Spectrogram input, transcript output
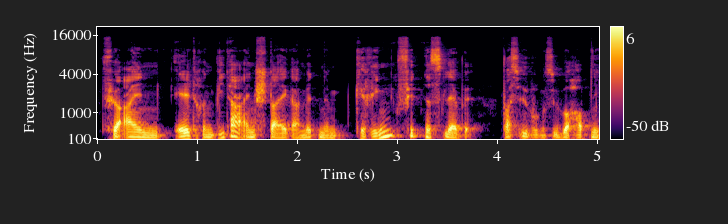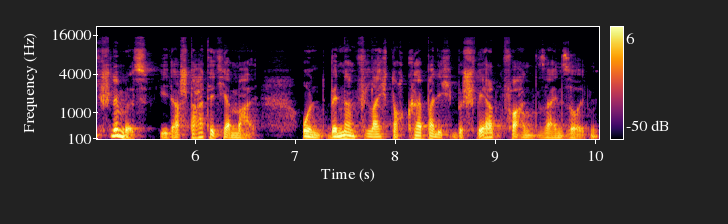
Für einen älteren Wiedereinsteiger mit einem geringen Fitnesslevel, was übrigens überhaupt nicht schlimm ist, jeder startet ja mal, und wenn dann vielleicht noch körperliche Beschwerden vorhanden sein sollten,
